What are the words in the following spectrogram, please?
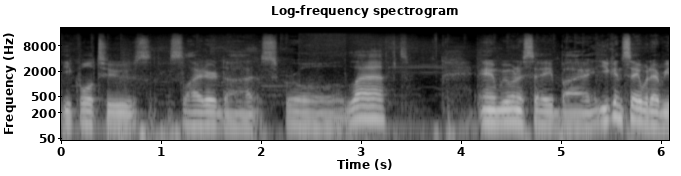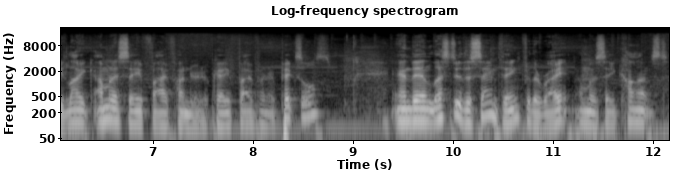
equal to slider dot scroll left and we want to say by you can say whatever you like. I'm going to say 500 okay? 500 pixels. And then let's do the same thing for the right. I'm going to say const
